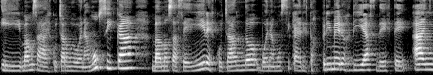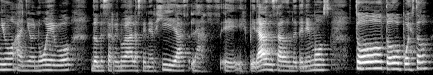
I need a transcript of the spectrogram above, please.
y vamos a escuchar muy buena música, vamos a seguir escuchando buena música en estos primeros días de este año, año nuevo, donde se renuevan las energías, las eh, esperanzas, donde tenemos todo, todo puesto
